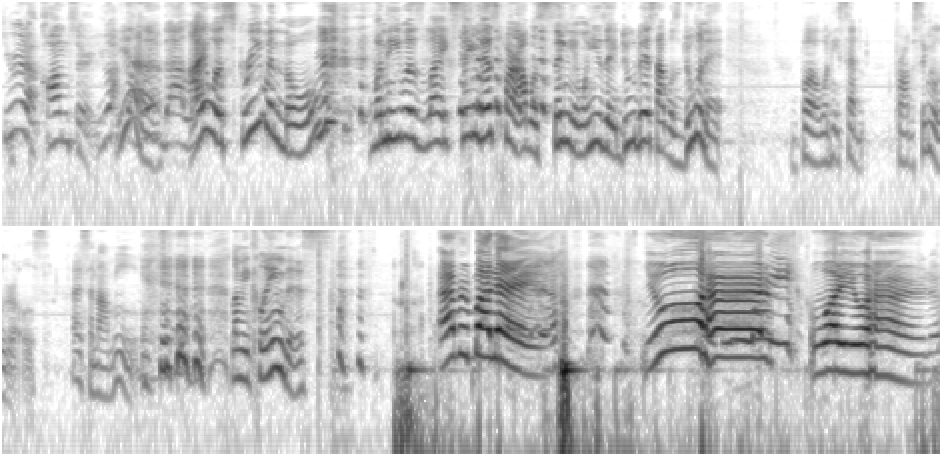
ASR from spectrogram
You were at a concert. You have to Yeah, live that life. I was screaming though. when he was like, sing this part, I was singing. When he said, do this, I was doing it. But when he said, for all the single girls, I said, not me. Let me claim this. Everybody, you heard what you heard.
